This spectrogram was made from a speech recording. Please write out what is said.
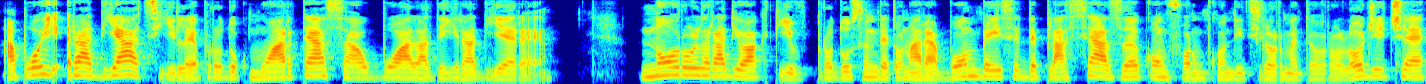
Apoi, radiațiile produc moartea sau boala de iradiere. Norul radioactiv produs în detonarea bombei se deplasează conform condițiilor meteorologice,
